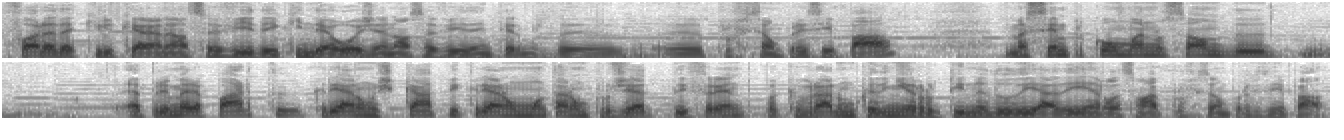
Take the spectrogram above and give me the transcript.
fora daquilo que era a nossa vida e que ainda é hoje a nossa vida em termos de uh, profissão principal, mas sempre com uma noção de a primeira parte, criar um escape e criar um, montar um projeto diferente para quebrar um bocadinho a rotina do dia a dia em relação à profissão principal.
